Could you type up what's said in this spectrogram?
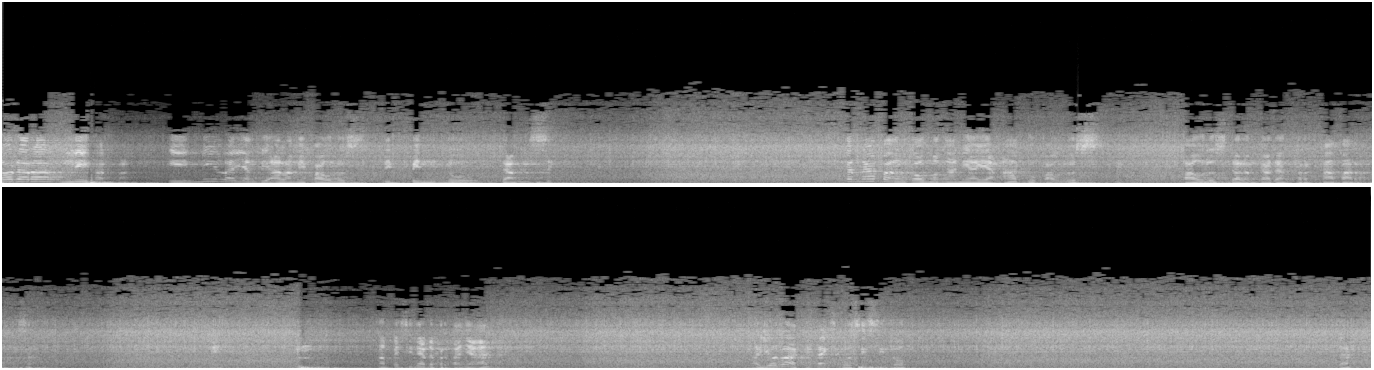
Saudara lihat Pak, inilah yang dialami Paulus di pintu Damsik. Kenapa engkau menganiaya aku Paulus? Paulus dalam keadaan terkapar di sana. Sampai sini ada pertanyaan? Ayolah kita eksposisi loh. Ya.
